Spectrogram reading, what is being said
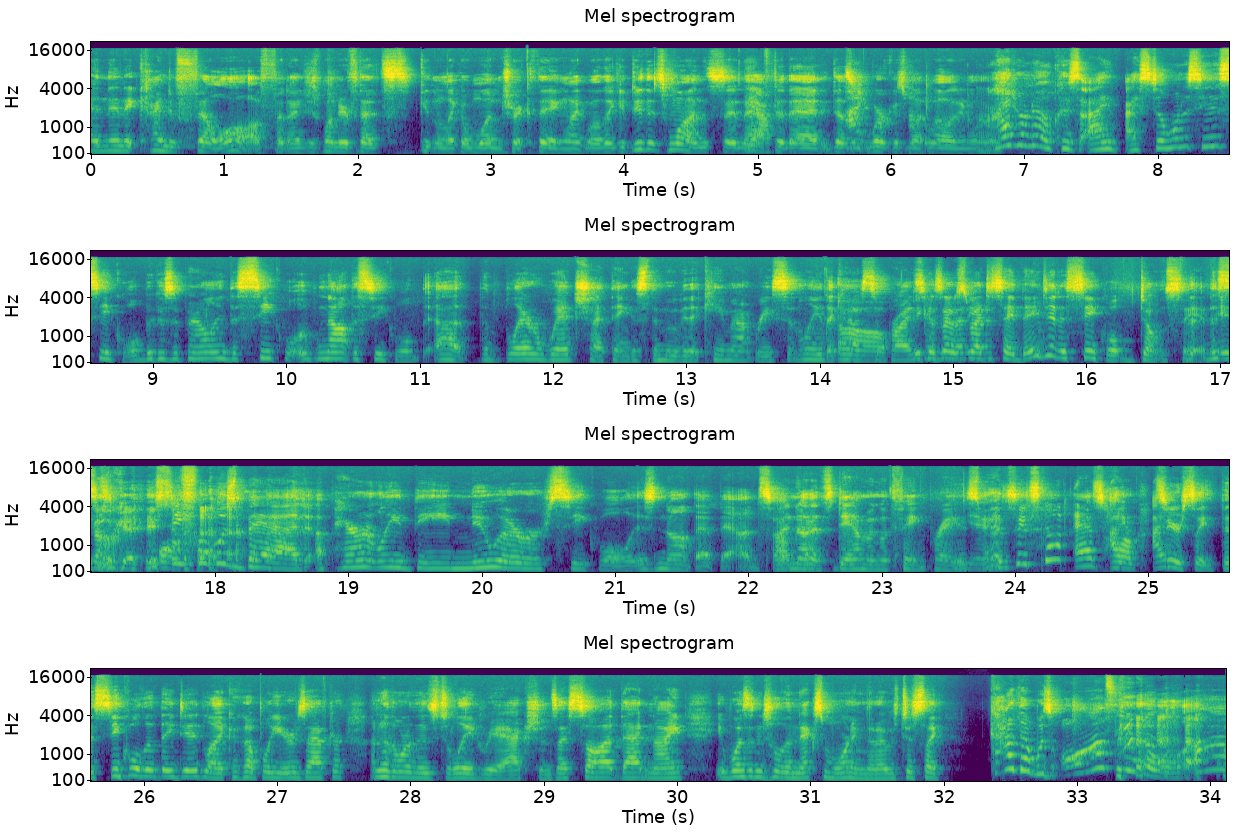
and then it kind of fell off and i just wonder if that's you know like a one trick thing like well they could do this once and Yeah. after that it doesn't work as much well anymore I don't know because I, I still want to see the sequel because apparently the sequel not the sequel uh, the Blair Witch I think is the movie that came out recently that kind of Oh, surprised because i was about to say they did a sequel don't say it The, It's Okay. the sequel was bad. Apparently, the newer sequel is not that bad. So I know that's damning with faint praise. Yeah, but it's, it's not as hard. I- Seriously, the sequel that they did like a couple years after, another one of those delayed reactions. I saw it that night. It wasn't until the next morning that I was just like, God, that was awful.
